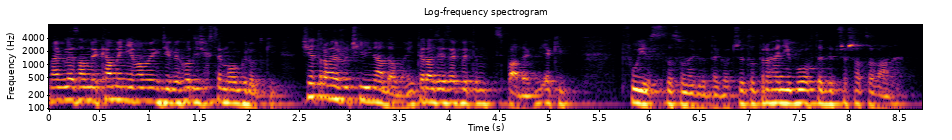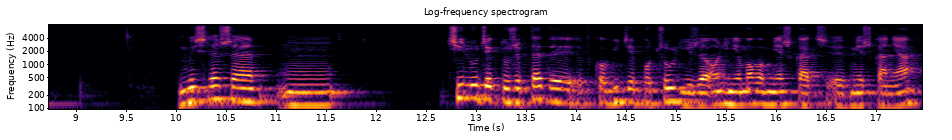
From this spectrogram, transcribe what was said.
Nagle zamykamy, nie mamy gdzie wychodzić, chcemy ogródki. I się trochę rzucili na domy i teraz jest jakby ten spadek. Jaki Twój jest stosunek do tego? Czy to trochę nie było wtedy przeszacowane? Myślę, że... Mm Ci ludzie, którzy wtedy w covid poczuli, że oni nie mogą mieszkać w mieszkaniach,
